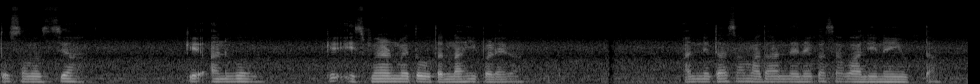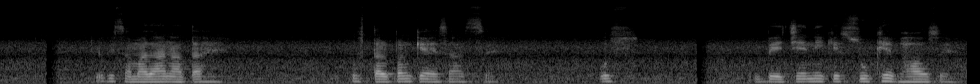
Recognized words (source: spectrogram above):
तो समस्या के अनुभव के स्मरण में तो उतरना ही पड़ेगा। अन्यथा समाधान देने का सवाल ही नहीं उठता। क्योंकि समाधान आता है उस तड़पण के एहसास से, उस बेचैनी के सूखे भाव से।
